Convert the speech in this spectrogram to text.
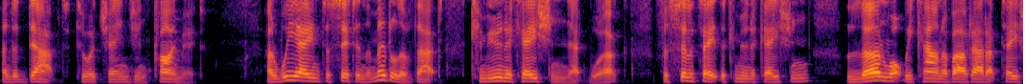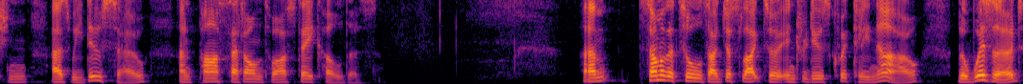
and adapt to a changing climate. And we aim to sit in the middle of that communication network, facilitate the communication, learn what we can about adaptation as we do so, and pass that on to our stakeholders. Um, some of the tools I'd just like to introduce quickly now. The Wizard,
